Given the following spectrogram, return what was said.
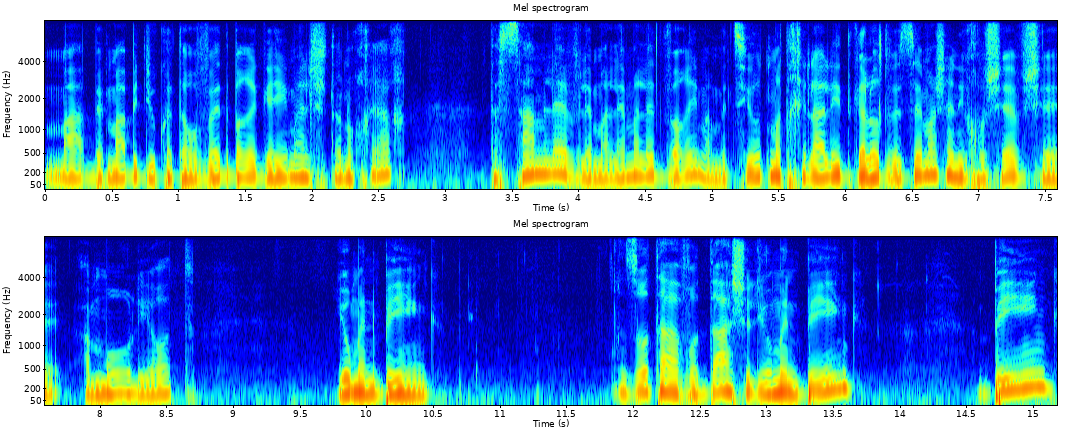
מה, במה בדיוק אתה עובד ברגעים האלה שאתה נוכח? אתה שם לב למלא מלא דברים, המציאות מתחילה להתגלות, וזה מה שאני חושב שאמור להיות Human Being. זאת העבודה של Human Being. Being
